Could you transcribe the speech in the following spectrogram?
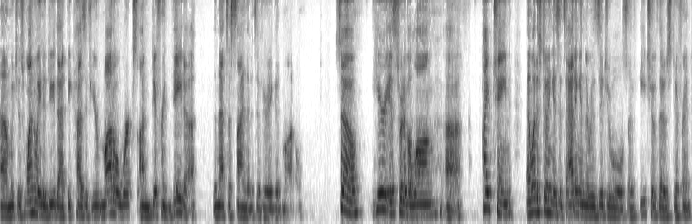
um, which is one way to do that because if your model works on different data, then that's a sign that it's a very good model. So here is sort of a long uh, pipe chain. And what it's doing is it's adding in the residuals of each of those different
